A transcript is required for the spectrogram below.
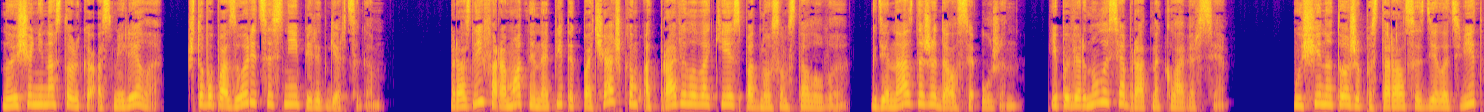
но еще не настолько осмелела, чтобы позориться с ней перед герцогом. Разлив ароматный напиток по чашкам, отправила лакея с подносом в столовую, где нас дожидался ужин, и повернулась обратно к клаверсе. Мужчина тоже постарался сделать вид,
